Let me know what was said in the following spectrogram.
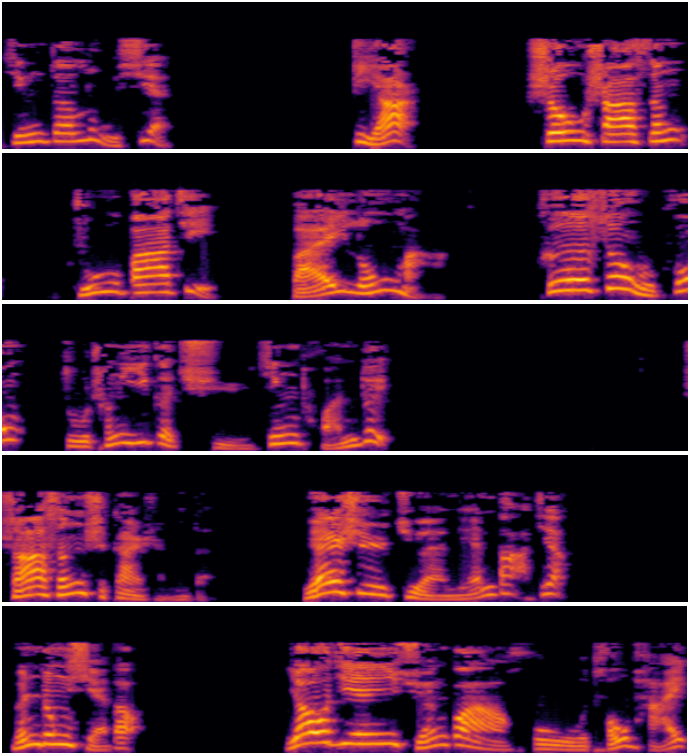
经的路线。第二，收沙僧、猪八戒、白龙马和孙悟空组成一个取经团队。沙僧是干什么的？原是卷帘大将。文中写道：“腰间悬挂虎头牌，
